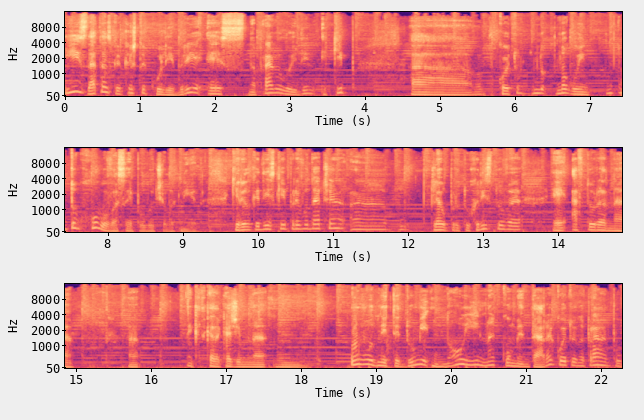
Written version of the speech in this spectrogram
И издателска къща Колибри е направило един екип, а, който много, много хубава се е получила книгата. Кирил Кадийски е преводача, а, Клео Протохристова е автора на нека така да кажем на уводните думи, но и на коментара, който е направен по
